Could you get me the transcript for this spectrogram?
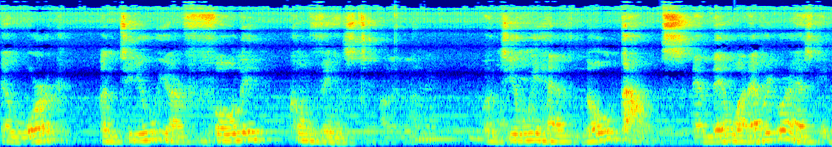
and work until we are fully convinced until we have no doubts, and then whatever you are asking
